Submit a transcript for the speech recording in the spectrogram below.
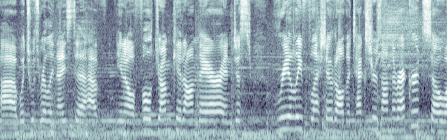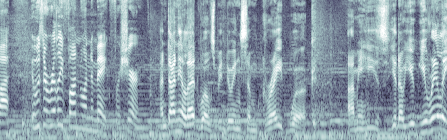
uh, which was really nice to have you know a full drum kit on there and just really flesh out all the textures on the record. So uh, it was a really fun one to make for sure. And Dan Ledwell's been doing some great work. I mean, he's, you know, you, you really,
